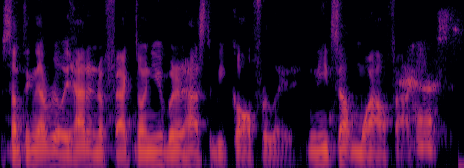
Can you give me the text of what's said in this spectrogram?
something that really had an effect on you, but it has to be golf related. We need something wow It factor. has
